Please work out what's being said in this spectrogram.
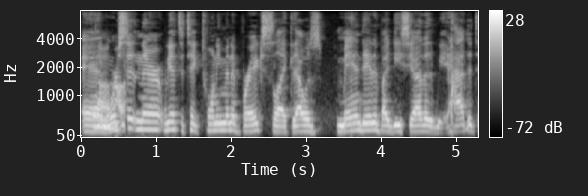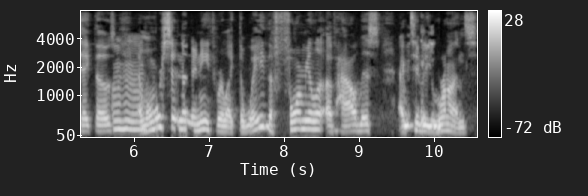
and we're Uh-huh. sitting there. We had to take 20 minute breaks. Like that was mandated by DCI that we had to take those. And when we're sitting underneath, we're like, the way the formula of how this activity runs,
